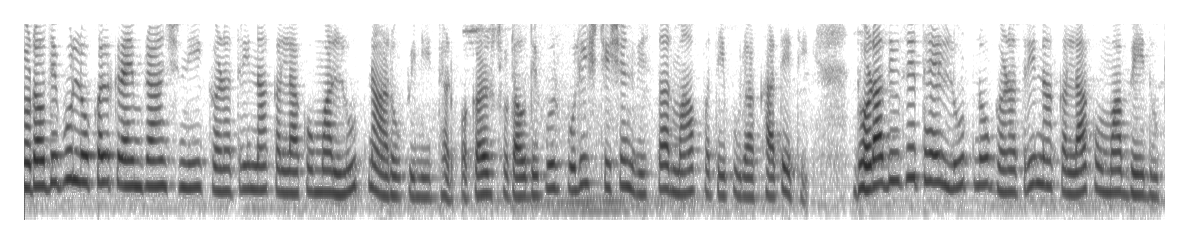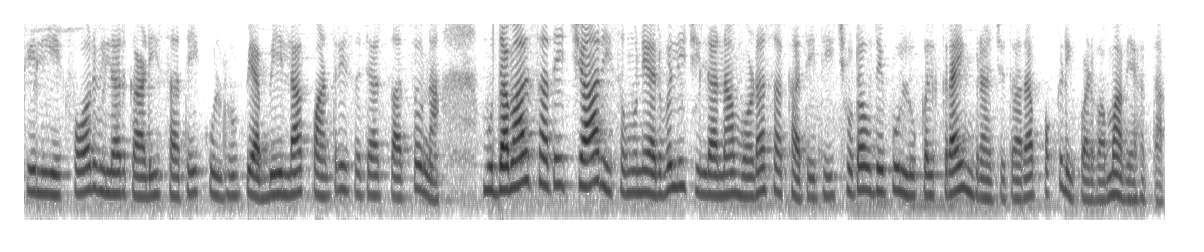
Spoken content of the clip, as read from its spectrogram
છોટાઉદેપુર લોકલ ક્રાઇમ બ્રાન્ચની ગણતરીના કલાકોમાં લૂંટના આરોપીની ધરપકડ. છોટાઉદેપુર પોલીસ સ્ટેશન વિસ્તારમાં ફતેપુરા ખાતેથી ધોળા દિવસે થયેલ લૂંટનો ગણતરીના કલાકોમાં ભેદ ઉકેલી એક ફોર વ્હીલર ગાડી સાથે કુલ રૂપિયા બે લાખ પાંત્રીસ હજાર સાતસોના મુદ્દામાલ સાથે ચાર ઇસમોને અરવલ્લી જિલ્લાના મોડાસા ખાતેથી છોટાઉદેપુર લોકલ ક્રાઇમ બ્રાન્ચ દ્વારા પકડી પાડવામાં આવ્યા હતા.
